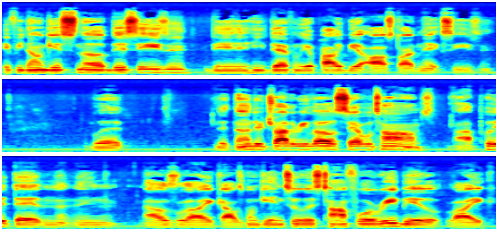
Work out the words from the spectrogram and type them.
If he don't get snubbed this season, then he definitely will probably be an all-star next season. But the Thunder tried to reload several times. I put that, in I was like, I was gonna get into it. it's time for a rebuild. Like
